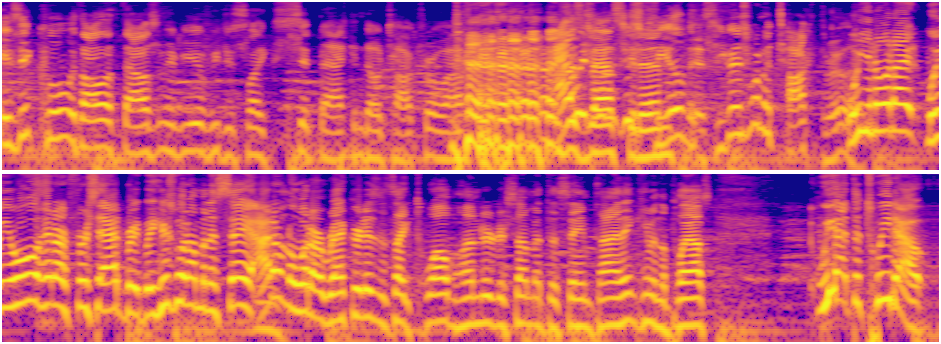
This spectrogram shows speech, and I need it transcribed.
is it cool with all a thousand of you if we just like sit back and don't talk for a while? I always want to just in. feel this. You guys want to talk through it. Well, you know what? I we will hit our first ad break, but here's what I'm going to say. I don't know what our record is. It's like 1,200 or something at the same time. I think it came in the playoffs. We got the tweet out.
